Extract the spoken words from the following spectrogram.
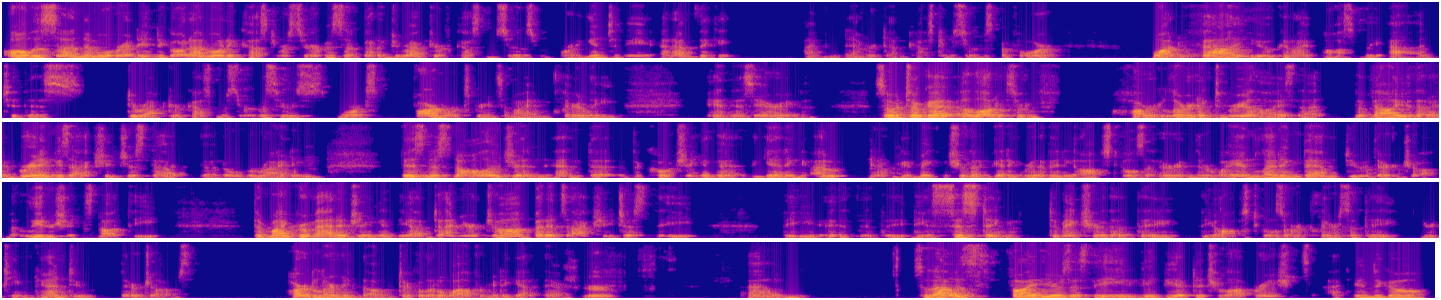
All of a sudden, I'm over at Indigo and I'm owning customer service. I've got a director of customer service reporting into me, and I'm thinking, I've never done customer service before. What value can I possibly add to this director of customer service who's more far more experienced than I am clearly in this area? So it took a, a lot of sort of hard learning to realize that the value that I bring is actually just that that overriding business knowledge and and the, the coaching and the getting out, you know, making sure that I'm getting rid of any obstacles that are in their way and letting them do their job. But leadership is not the the micromanaging and the I've done your job, but it's actually just the the the, the assisting to make sure that they the obstacles are clear so that they your team can do their jobs. Hard learning though. It took a little while for me to get there. Sure. Um, so that was five years as the VP of Digital Operations at Indigo.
